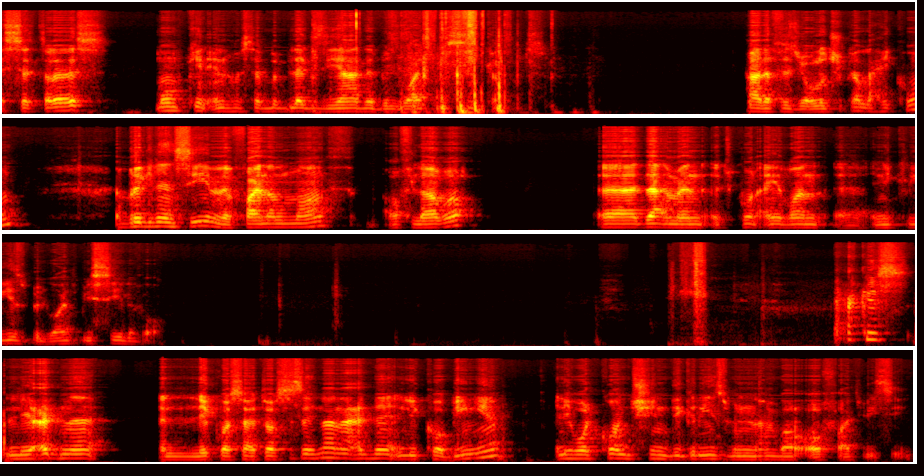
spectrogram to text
ال stress ممكن إنه يسبب لك زيادة بال white BC count هذا physiological راح يكون. in the final month of labor آه، دائما تكون أيضا increase بال white BC level عكس اللي عندنا ال leukocytosis هنا عندنا ال leukopenia اللي هو ال condition decrease من number of white BC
